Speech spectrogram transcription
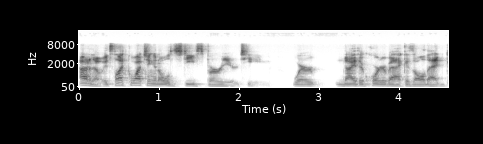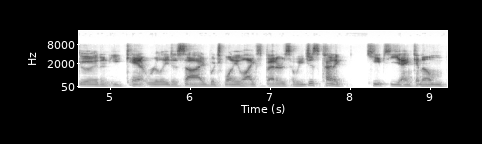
I don't know. It's like watching an old Steve Spurrier team where neither quarterback is all that good and he can't really decide which one he likes better. So he just kind of keeps yanking them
